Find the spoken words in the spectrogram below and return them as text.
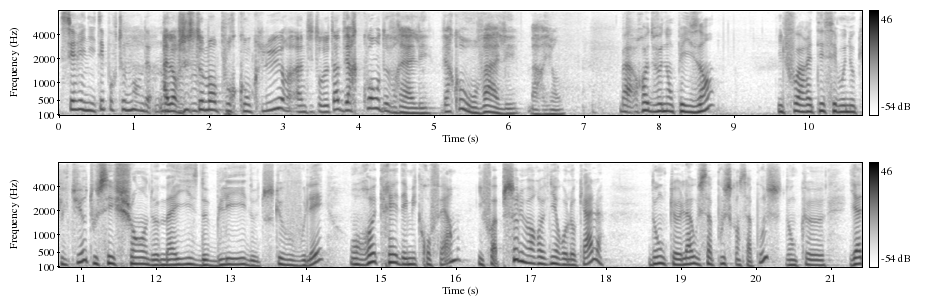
sérénité pour tout le monde. Alors justement, pour conclure, un petit tour de table, vers quoi on devrait aller? Vers quoi on va aller, Marion? Bah, redevenons paysans. Il faut arrêter ces monocultures, tous ces champs de maïs, de blé, de tout ce que vous voulez. On recrée des micro-fermes. Il faut absolument revenir au local. Donc euh, là où ça pousse quand ça pousse. Donc euh, y a,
